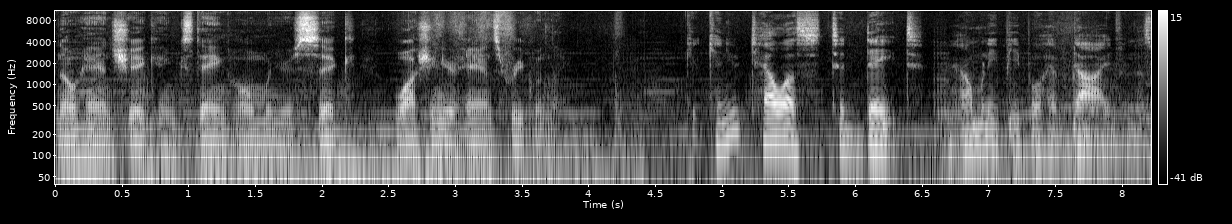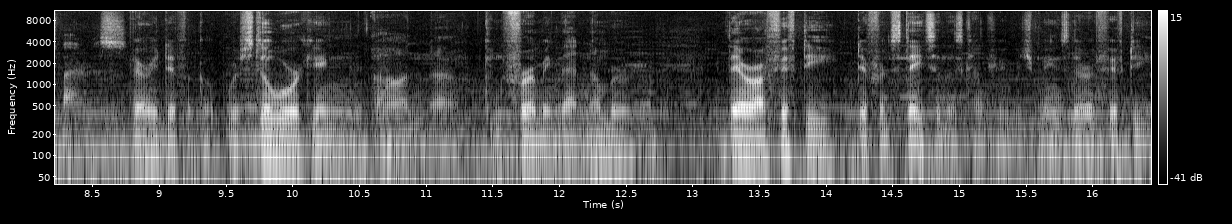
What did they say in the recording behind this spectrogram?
No handshaking, staying home when you're sick, washing your hands frequently. C can you tell us to date how many people have died from this virus? Very difficult. We're still working on um, confirming that number. There are 50 different states in this country, which means there are 50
